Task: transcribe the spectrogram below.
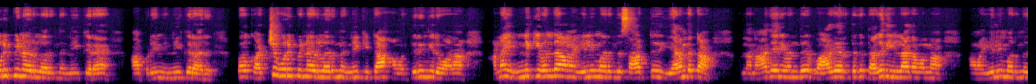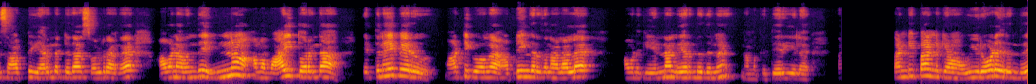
உறுப்பினர்ல இருந்து நீக்கிறேன் அப்படின்னு நீக்கிறாரு இப்போ கட்சி உறுப்பினர்ல இருந்து நீக்கிட்டா அவன் திரும்பிடுவானா ஆனா இன்னைக்கு வந்து அவன் எலி மருந்து சாப்பிட்டு இறந்துட்டான். அந்த நாதேரி வந்து வாழறதுக்கு தகுதி இல்லாதவன் தான். அவன் எலி மருந்து சாப்பிட்டு இறந்துட்டதா சொல்றாங்க. அவனை வந்து இன்னும் அவன் வாய் திறந்தா எத்தனை பேர் மாட்டிக்குவாங்க அப்படிங்கிறதுனால அவனுக்கு என்ன நேர்ந்ததுன்னு நமக்கு தெரியல. கண்டிப்பா இன்னைக்கு அவன் உயிரோட இருந்து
